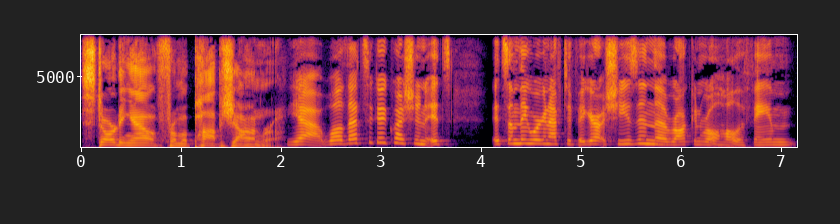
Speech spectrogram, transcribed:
starting out from a pop genre? Yeah, well, that's a good question. It's it's something we're gonna have to figure out. She's in the Rock and Roll Hall of Fame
